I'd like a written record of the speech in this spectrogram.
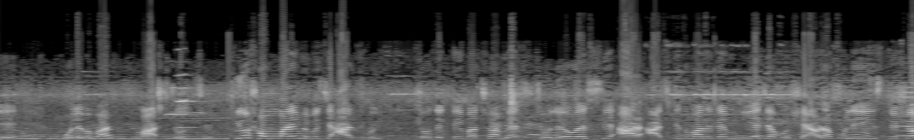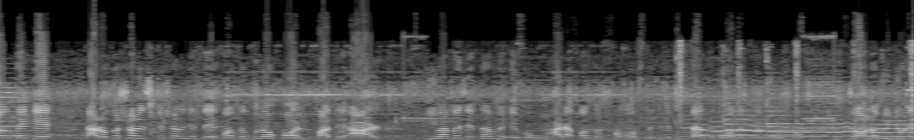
যে বাবার মাস চলছে। ভেবেছি তো দেখতেই পাচ্ছ, আমি চলেও এসেছি। আর আজকে তোমাদেরকে আমি নিয়ে যাব শেওড়াফুলি স্টেশন থেকে তারকেশ্বর স্টেশন যেতে কতগুলো হল্ট বাদে। আর কীভাবে যেতে হবে এবং ভাড়া কত, সমস্ত কিছু বিস্তারিত তোমাদেরকে বলব। চলো, ভিডিওটা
